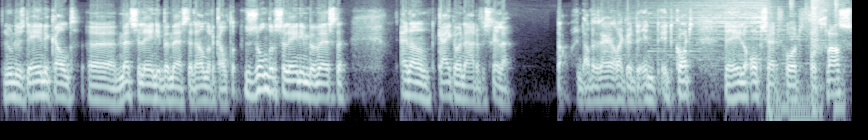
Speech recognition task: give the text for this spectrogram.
We doen dus de ene kant uh, met selenium bemesten, de andere kant zonder selenium bemesten. En dan kijken we naar de verschillen. Nou, en dat is eigenlijk in, in het kort de hele opzet voor, voor het gras.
